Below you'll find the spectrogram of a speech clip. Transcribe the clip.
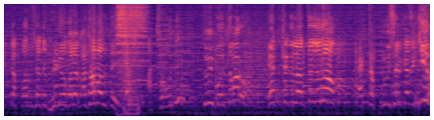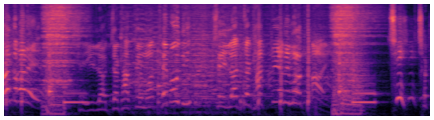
একটা পর্বের সাথে ভিডিও কলে কথা বলতে। আচ্ছা বৌদি তুমি বলতে পারো এর থেকে লজ্জাজনক একটা পুরুষের কাছে কি হতে পারে? সেই লজ্জা ঢাকতে মদ খাই বৌদি সেই লজ্জা ঢাকতেই আমি মদ খাই। ছি ছোট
